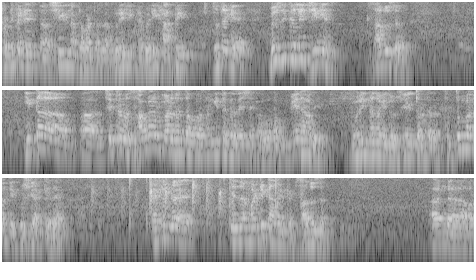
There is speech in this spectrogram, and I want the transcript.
ಟ್ವೆಂಟಿ ಫೈವ್ ಡೇಸ್ ಶೀಲ್ಡ್ನ ತಗೊಳ್ತಾರೆ. ಐ ರಿಯಲಿ ವೆರಿ ಹ್ಯಾಪಿ ಜೊತೆಗೆ ಮ್ಯೂಸಿಕಲ್ಲಿ ಜೀನಿಯಸ್ ಸಾಧು ಸರ್. ಇಂಥ ಚಿತ್ರಗಳು ಸಾವಿರಾರು ಮಾಡಿದಂಥ ಒಬ್ಬ ಸಂಗೀತ ನಿರ್ದೇಶಕ, ಒಬ್ಬ ಮೇಧಾವಿ. ಇವರಿಂದನೂ ಇದು ಶೀಲ್ಡ್ ತೊಡ್ತಾರೆ ತುಂಬ ನನಗೆ ಖುಷಿ ಆಗ್ತಿದೆ. ಯಾಕಂದ್ರೆ is a multi talented Sadhu sir. And ಅವ್ರ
